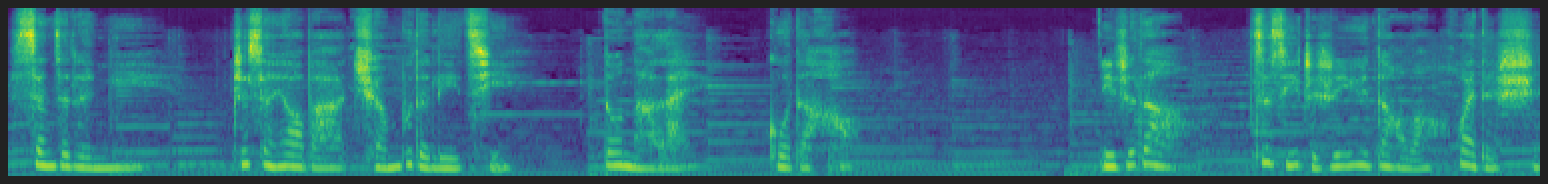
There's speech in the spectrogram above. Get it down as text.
现在的你，只想要把全部的力气都拿来过得好。你知道自己只是遇到了坏的事，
